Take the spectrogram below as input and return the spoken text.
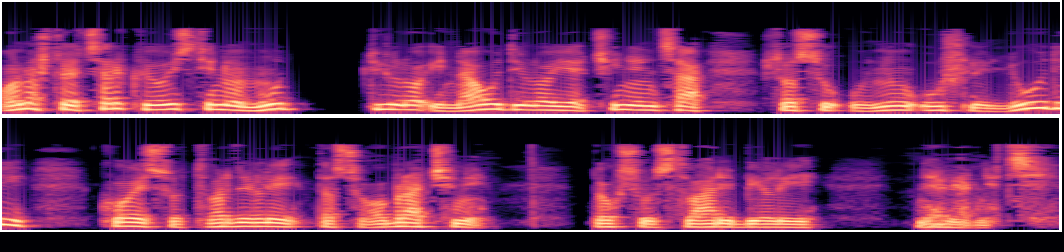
Ono što je crkvi uistinu nudilo i naudilo je činjenica što su u nju ušli ljudi koji su tvrdili da su obraćeni, dok su u stvari bili nevjernici.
